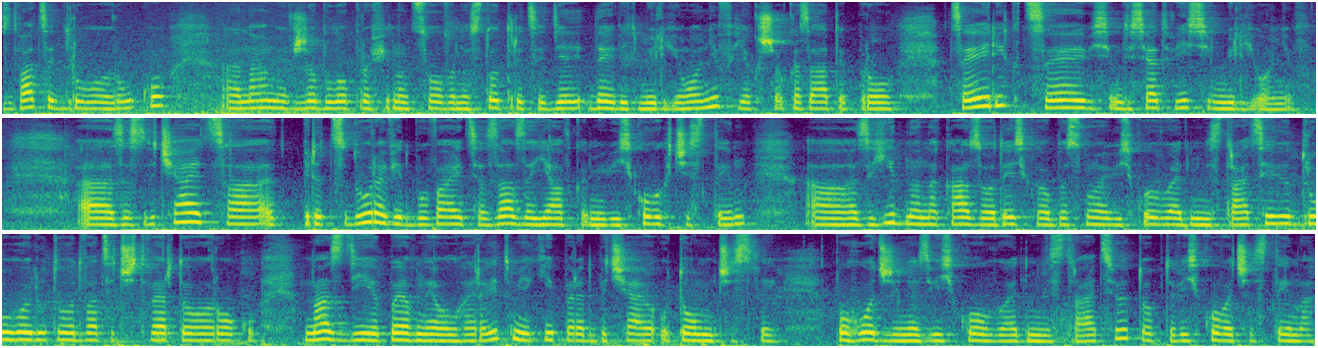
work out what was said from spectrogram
З 22 року е, нами вже було профінансовано 139 мільйонів. Якщо казати про цей рік, це 88 мільйонів. Е, Зазвичай ця процедура відбувається за заявками військових частин. Е, Згідно наказу Одеської обласної військової адміністрації від 2 лютого 2024 року, у нас діє певний алгоритм, який передбачає у тому числі погодження з військовою адміністрацією, тобто військова частина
